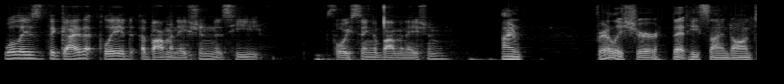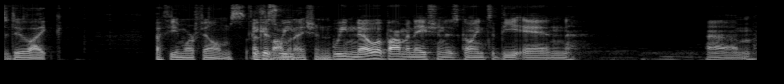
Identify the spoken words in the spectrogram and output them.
Well, is the guy that played Abomination is he voicing Abomination? I'm fairly sure that he signed on to do like a few more films Because we Abomination. we know Abomination is going to be in. Um,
